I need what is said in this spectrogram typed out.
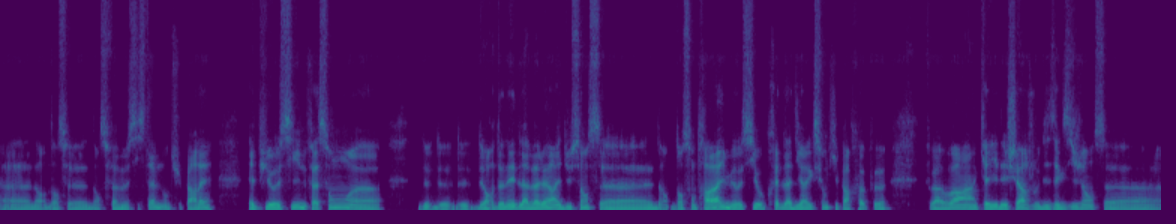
ce, dans ce fameux système dont tu parlais. Et puis aussi une façon de, de, redonner de la valeur et du sens dans, dans, son travail, mais aussi auprès de la direction qui parfois peut avoir un cahier des charges ou des exigences, euh,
